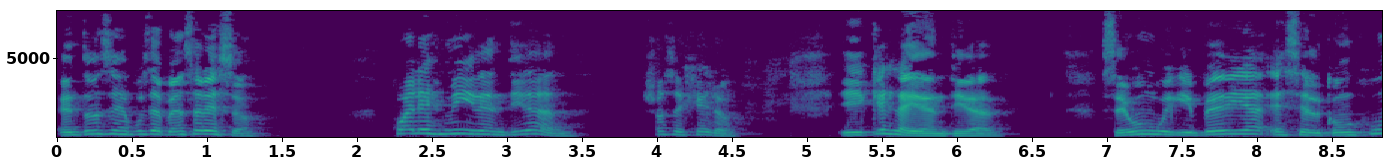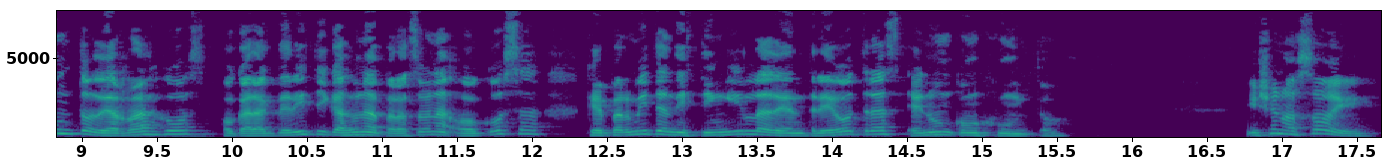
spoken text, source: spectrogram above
Entonces me puse a pensar eso. ¿Cuál es mi identidad? Yo soy Jero. ¿Y qué es la identidad? Según Wikipedia, es el conjunto de rasgos o características de una persona o cosa que permiten distinguirla de entre otras en un conjunto. Y yo no soy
